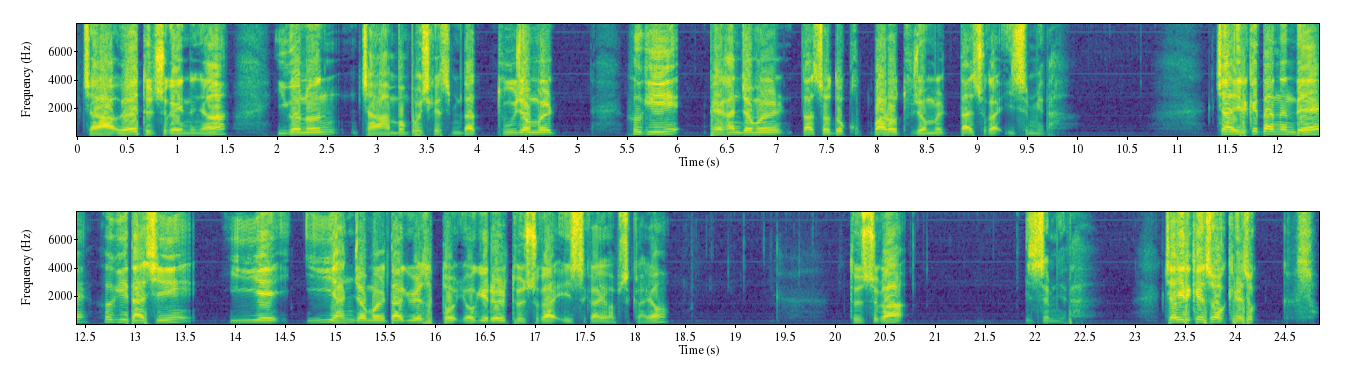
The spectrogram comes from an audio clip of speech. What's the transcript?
자, 왜 둘 수가 있느냐? 이거는 자, 한번 보시겠습니다. 두 점을 흙이 101점을 땄어도 곧바로 두 점을 딸 수가 있습니다. 자, 이렇게 땄는데 흙이 다시 2의 2한 점을 따기 위해서 또 여기를 둘 수가 있을까요? 없을까요? 둘 수가 있습니다. 자, 이렇게 해서 계속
